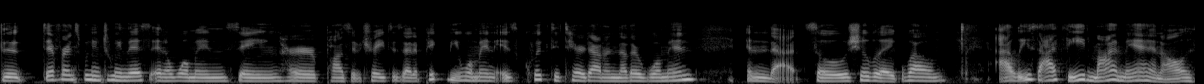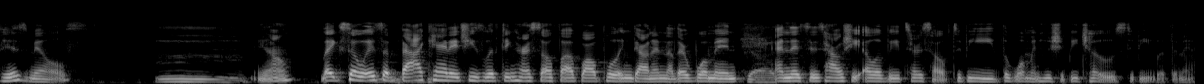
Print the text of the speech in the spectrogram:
the difference between this and a woman saying her positive traits is that a pick me woman is quick to tear down another woman and that. So she'll be like, well, at least I feed my man all of his meals, Mm. you know? Like, so it's a backhanded, she's lifting herself up while pulling down another woman. Gotcha. And this is how she elevates herself to be the woman who should be chose to be with the man.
